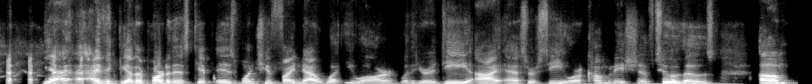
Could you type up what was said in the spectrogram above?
yeah, I, I, think the other part of this, Kip, is once you find out what you are, whether you're a D, I, S, or C, or a combination of two of those, um,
